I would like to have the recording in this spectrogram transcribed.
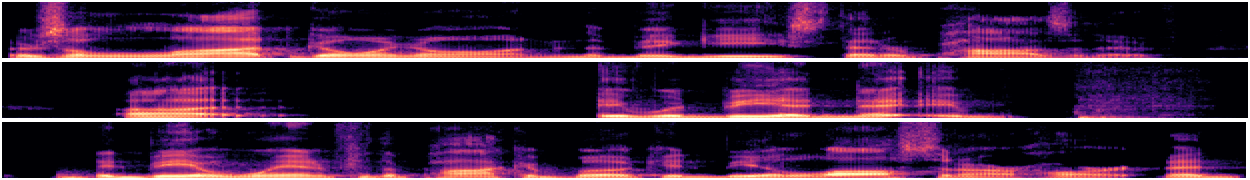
There's a lot going on in the Big East that are positive. Uh, it would be a it, it'd be a win for the pocketbook. It'd be a loss in our heart. That'd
